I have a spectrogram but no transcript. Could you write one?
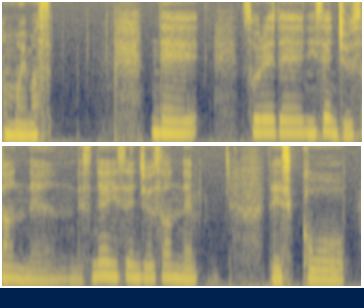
思います。でそれで2013年ですね。2013年でこう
